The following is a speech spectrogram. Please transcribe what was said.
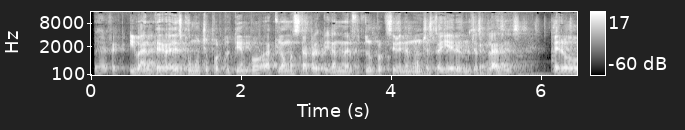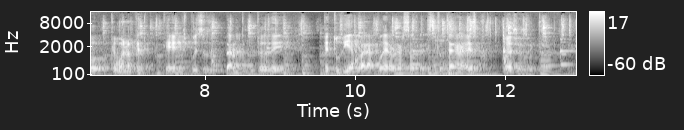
Perfecto. Iván, te agradezco mucho por tu tiempo. Aquí vamos a estar practicando en el futuro porque se vienen muchos talleres, muchas clases, pero qué bueno que, que nos pudiste dar un poquito de, de, tu día para poder hablar sobre esto. Te agradezco. Gracias, Víctor.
